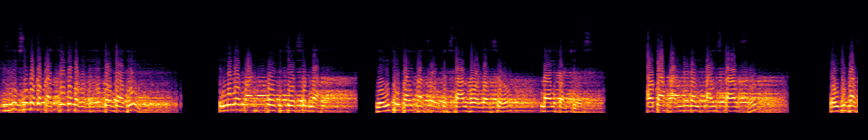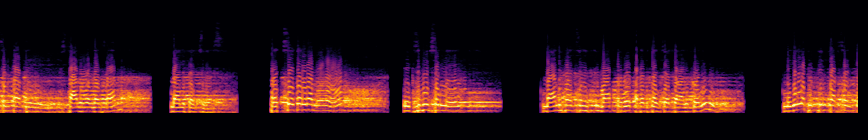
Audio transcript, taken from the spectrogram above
ఎగ్జిబిషన్కి ఒక ప్రత్యేకత ఉంది. ఏంటంటే అది ఇందులో పార్టిసిపేట్ చేస్తున్న eighty five percent stall holders manufacturers out of hundred and five stalls eighty percent of the stall holders are manufacturers ప్రత్యేకంగా మేము ఎగ్జిబిషన్ని మ్యానుఫ్యాక్చరింగ్కి మాత్రమే పరిమితం చేద్దాం అనుకొని మిగిలిన ఫిఫ్టీన్ పర్సెంట్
